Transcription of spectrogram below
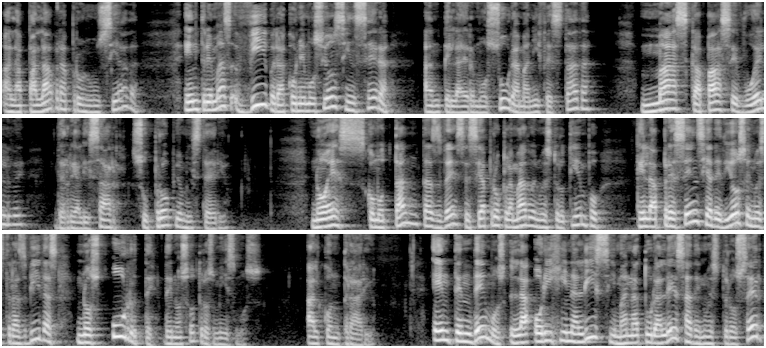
a la palabra pronunciada, entre más vibra con emoción sincera ante la hermosura manifestada, más capaz se vuelve de realizar su propio misterio. No es, como tantas veces se ha proclamado en nuestro tiempo, que la presencia de Dios en nuestras vidas nos hurte de nosotros mismos. Al contrario, entendemos la originalísima naturaleza de nuestro ser,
